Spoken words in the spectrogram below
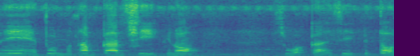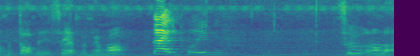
นี่ไอ้ตุ่นมาทำการฉีกพี่น้องสั่วไก่ฉีกเป็นตอนเป็นตอนเป็นแซ่บนะพี่น้องเนาะไก่ถ้วยหนึงซื้อเอาล่ะ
